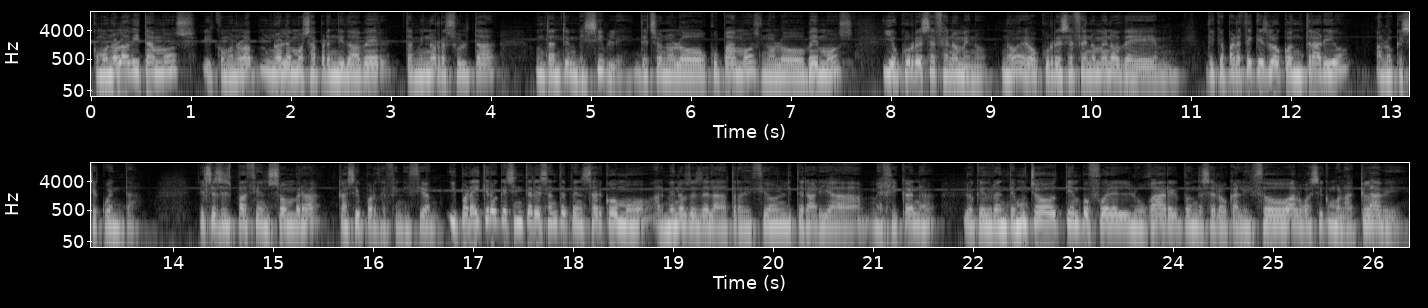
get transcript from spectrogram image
Como no lo habitamos y como no lo, no lo hemos aprendido a ver, también nos resulta un tanto invisible. De hecho, no lo ocupamos, no lo vemos y ocurre ese fenómeno, ¿no? Ocurre ese fenómeno de, de que parece que es lo contrario a lo que se cuenta. Es ese espacio en sombra casi por definición. Y por ahí creo que es interesante pensar cómo, al menos desde la tradición literaria mexicana, lo que durante mucho tiempo fue el lugar donde se localizó algo así como la clave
